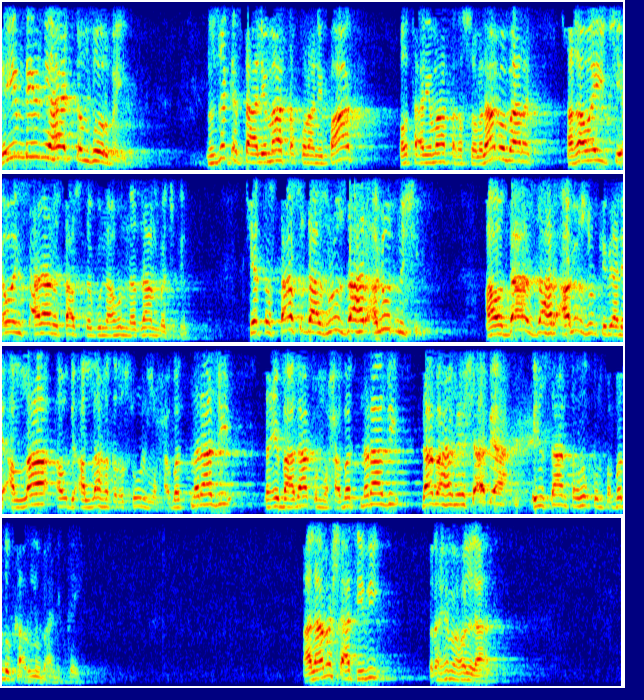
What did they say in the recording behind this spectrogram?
کيم ډیر نهایت کمزور وي نو ځکه تعلیمات قران پاک او تعلیمات رسول الله مبارک هغه وایي چې او انسانانو تاسو ته ګناهونه ځان بچ کړئ چې تاسو د زړه زهر الود نشي او دا زهر الود زړه کې بیا الله او د الله د رسول محبت ناراضي د عبادت محبت ناراضي دا به همیشه بیا انسان ته حکم په بدو کارونو باندې کوي علامه شاطبی رحمه الله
